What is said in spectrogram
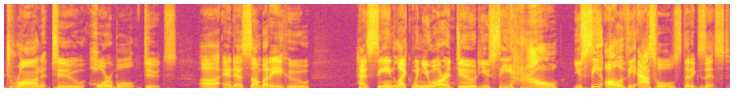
drawn to horrible dudes. Uh, and as somebody who has seen, like, when you are a dude, you see how you see all of the assholes that exist.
